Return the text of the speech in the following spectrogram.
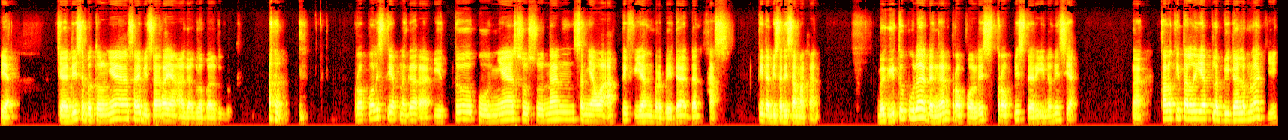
Ya. Yeah. Jadi sebetulnya saya bicara yang agak global dulu. propolis tiap negara itu punya susunan senyawa aktif yang berbeda dan khas. Tidak bisa disamakan. Begitu pula dengan propolis tropis dari Indonesia. Nah, kalau kita lihat lebih dalam lagi,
